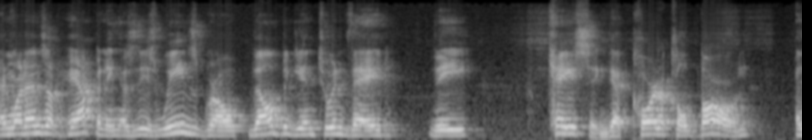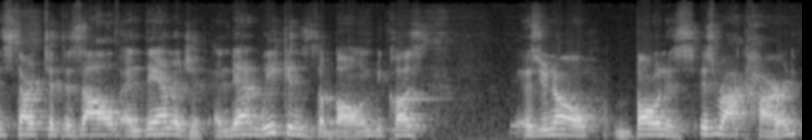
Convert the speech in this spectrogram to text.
And what ends up happening as these weeds grow, they'll begin to invade the casing, that cortical bone, and start to dissolve and damage it. And that weakens the bone because as you know, bone is, is rock hard,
